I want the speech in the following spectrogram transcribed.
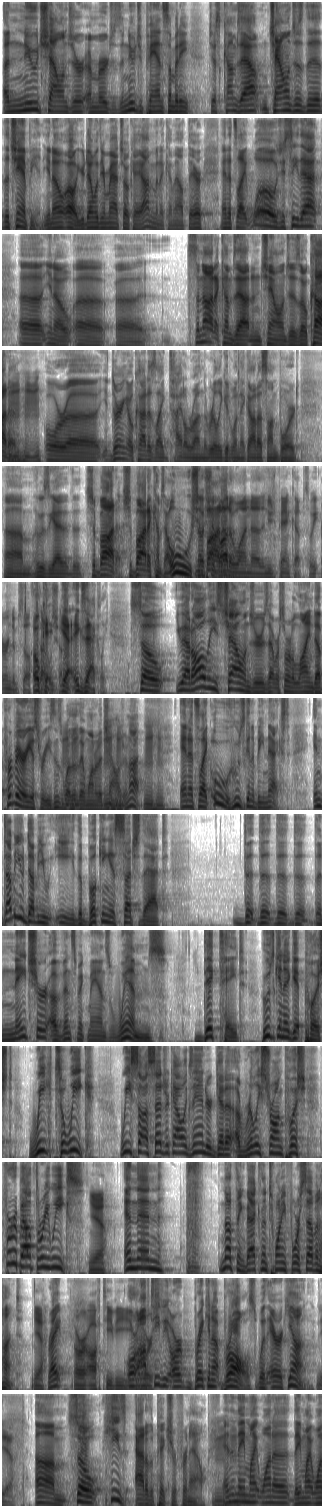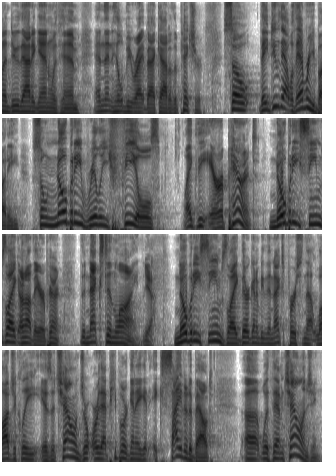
a new challenger emerges. In New Japan, somebody just comes out and challenges the the champion. You know, oh, you're done with your match. Okay, I'm going to come out there, and it's like, whoa, did you see that? Uh, you know, uh, uh, Sonata comes out and challenges Okada, or uh, during Okada's like title run, the really good one that got us on board. Um, who's the guy? that The Shibata. Shibata comes out. Ooh, No, Shibata. Shibata won uh, the New Japan Cup, so he earned himself. A Okay, yeah, exactly. So you had all these challengers that were sort of lined up for various reasons, whether they wanted a challenge or not. And it's like, ooh, who's going to be next? In WWE, the booking is such that the the the the the nature of Vince McMahon's whims dictate who's going to get pushed week to week. We saw Cedric Alexander get a, a really strong push for about three weeks, yeah, and then pff, nothing. Back in the twenty four seven hunt, yeah, right Or off TV, or off worse. TV or breaking up brawls with Eric Young. Yeah, Um, so he's out of the picture for now. And Mm-hmm. then they might want to they might want to do that again with him and then he'll be right back out of the picture. So they do that with everybody. So nobody really feels like the heir apparent. Nobody seems like or not the heir apparent, the next in line. Yeah. Nobody seems like they're going to be the next person that logically is a challenger or that people are going to get excited about uh, with them challenging.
